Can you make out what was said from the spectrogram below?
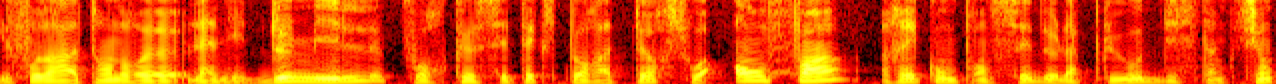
Il faudra attendre l'année 2000 pour que cet explorateur soit enfin récompensé de la plus haute distinction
